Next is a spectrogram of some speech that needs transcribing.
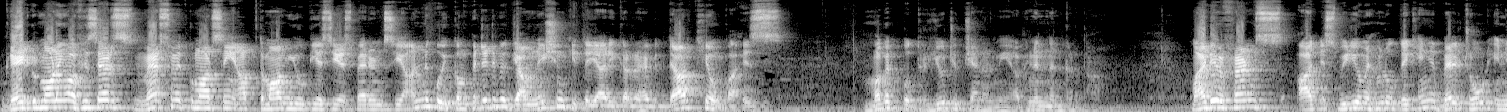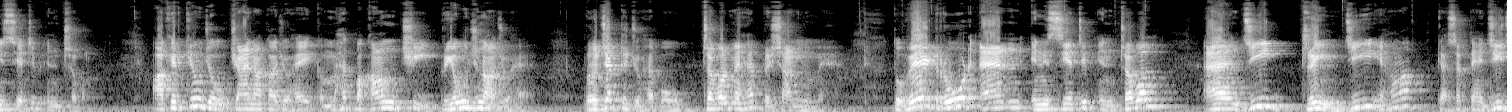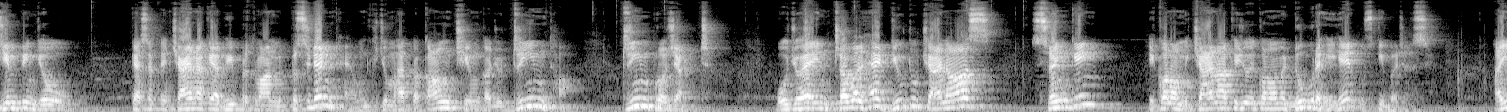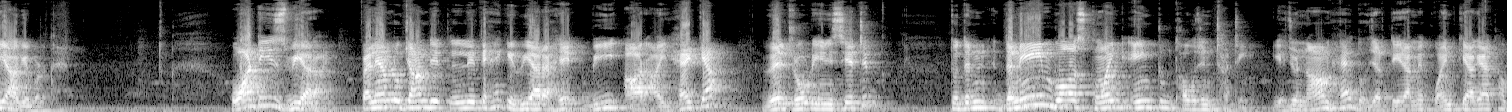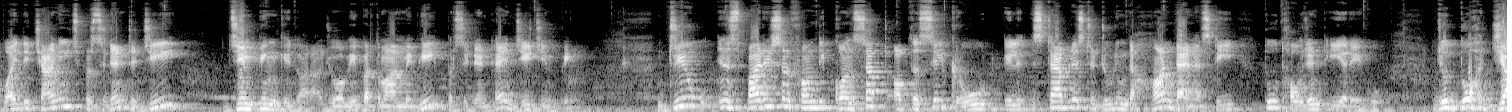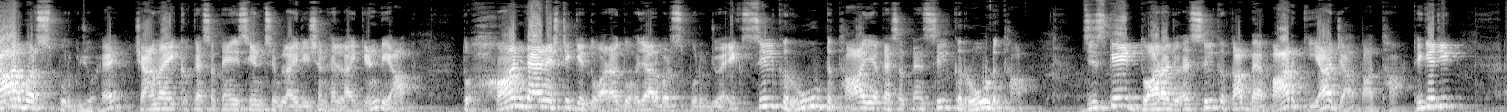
Great good morning officers मैं सुमित कुमार सिंह, आप तमाम यूपीएससी एस्पेरेंट्स या अन्य कोई कम्पिटेटिव एग्जामिनेशन की तैयारी कर रहे विद्यार्थियों का इस मगध पुत्र यूट्यूब चैनल में अभिनंदन करता हूँ। माय डियर फ्रेंड्स आज इस वीडियो में हम लोग देखेंगे belt road initiative in trouble आखिर क्यों जो चाइना का जो है एक महत्वाकांक्षी परियोजना जो है प्रोजेक्ट जो है वो ट्रबल में है, परेशानियों में है। तो belt road and initiative in trouble and जी ड्रीम जी यहाँ कह सकते हैं जी जिनपिंग जो कह सकते हैं चाइना के अभी वर्तमान में प्रेसिडेंट हैं, उनकी जो महत्वाकांक्षी, उनका जो ड्रीम था ड्रीम प्रोजेक्ट वो जो है इन ट्रबल है due to China's shrinking economy China की जो इकोनॉमी डूब रही है, उसकी वजह से। आइए आगे बढ़ते हैं। What is B R I पहले हम लोग जान लेते हैं कि B R I B R I है क्या? वेल्ट रोड इनिशिएटिव तो the name was coined in 2013 यह जो नाम है 2013 में क्वाइंट किया गया था by the Chinese president Xi Jinping के द्वारा, जो अभी वर्तमान में भी प्रेसिडेंट है Xi Jinping drew inspiration from the concept of the silk road established during the Han dynasty 2000 year ago जो 2000 वर्ष पूर्व जो है चाइना एक कह सकते हैं एशियन सिविलाइजेशन है लाइक इंडिया तो हान डायनेस्टी के द्वारा 2000 वर्ष पूर्व जो है, एक सिल्क रूट था, या कह सकते हैं सिल्क रोड था, जिसके द्वारा जो है सिल्क का व्यापार किया जाता था। ठीक है जी?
